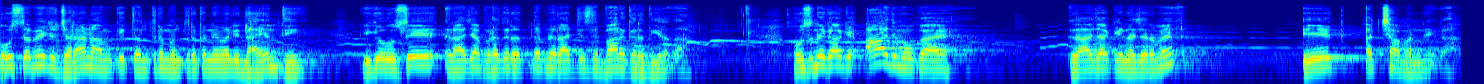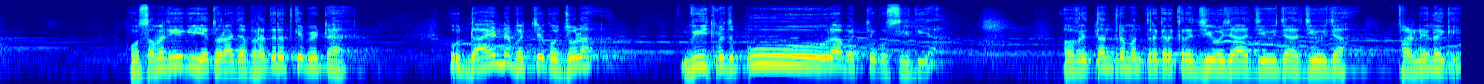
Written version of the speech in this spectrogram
उस समय जो जरा नाम की तंत्र मंत्र करने वाली नायन थी, क्योंकि उसे राजा भरतरथ ने अपने राज्य से बाहर कर दिया था। उसने कहा कि आज मौका है राजा की नज़र में एक अच्छा बनने का। वो समझ गए कि ये तो राजा भरतरथ के बेटा है। वो डायन ने बच्चे को जोड़ा, बीच में तो पूरा बच्चे को सी दिया। और फिर तंत्र मंत्र कर कर जीव जा जीव जा जीव जा, पढ़ने लगी।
